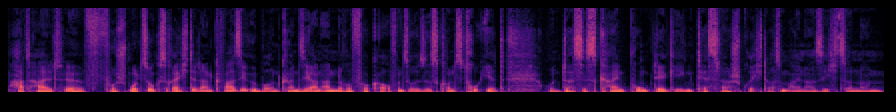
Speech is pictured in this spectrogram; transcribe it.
hat halt äh, Verschmutzungsrechte dann quasi über und kann sie an andere verkaufen. So ist es konstruiert. Und das ist kein Punkt, der gegen Tesla spricht aus meiner Sicht, sondern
